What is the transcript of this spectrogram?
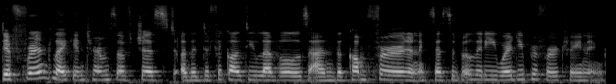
different, like in terms of just uh, the difficulty levels and the comfort and accessibility? Where do you prefer training?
